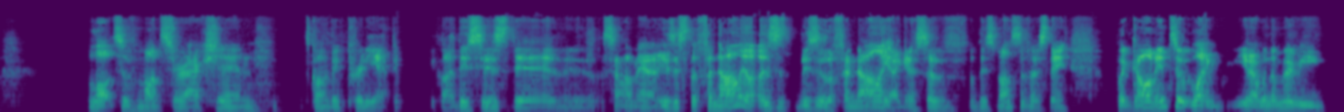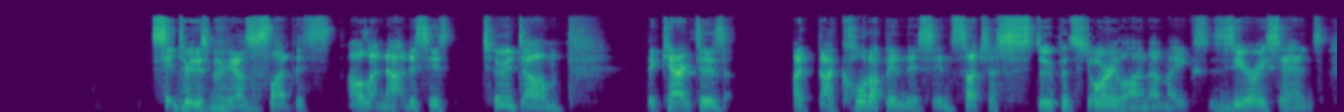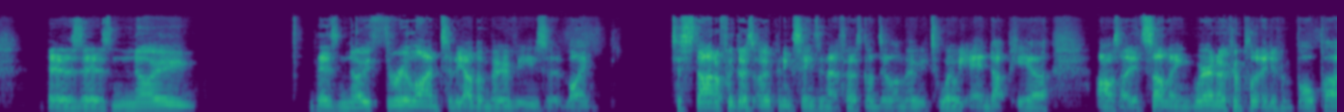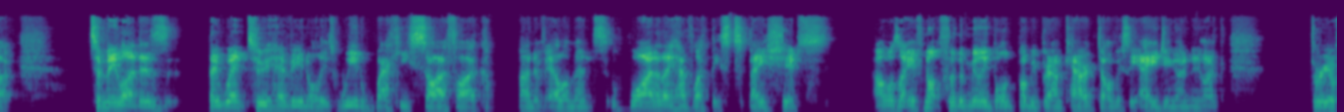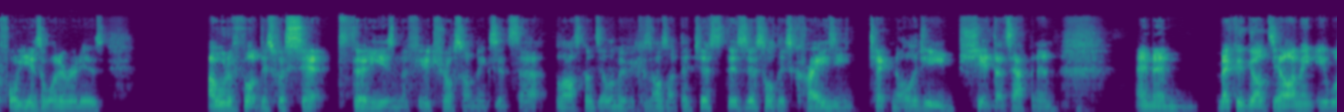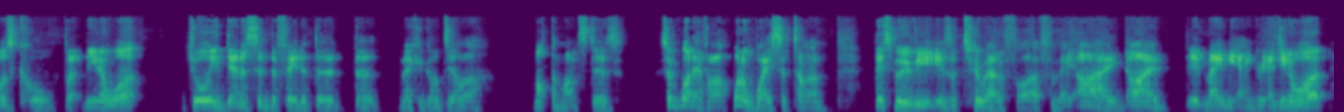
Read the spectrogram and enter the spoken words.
lots of monster action. It's going to be pretty epic. Like this is the, the man. Is this the finale? Or this is this is the finale, I guess, of, this MonsterVerse thing. But going into like you know when the movie sitting through this movie, I was just like, this. I was like, nah, this is too dumb. The characters are, are caught up in this in such a stupid storyline that makes zero sense. There's there's no there's no through line to the other movies. Like to start off with those opening scenes in that first Godzilla movie to where we end up here, I was like, it's something we're in a completely different ballpark. To me, like there's they went too heavy in all these weird, wacky sci-fi kind of elements. Why do they have like these spaceships? I was like, if not for the Millie Bobby Brown character, obviously aging only like three or four years or whatever it is, I would have thought this was set 30 years in the future or something since that last Godzilla movie because I was like, just there's just all this crazy technology shit that's happening, and then Mecha Godzilla. I mean, it was cool, but you know what? Julian Dennison defeated the the Mecha Godzilla not the monsters. So whatever. What a waste of time. This movie is a two out of five for me. I, I, it made me angry. And you know what?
